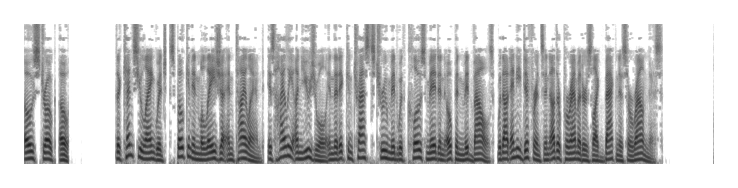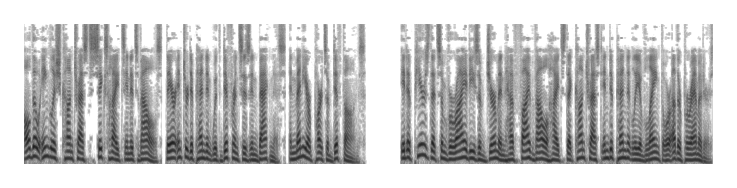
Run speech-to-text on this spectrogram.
o stroke, o. The Kensiu language, spoken in Malaysia and Thailand, is highly unusual in that it contrasts true mid with close mid and open mid vowels, without any difference in other parameters like backness or roundness. Although English contrasts six heights in its vowels, they are interdependent with differences in backness, and many are parts of diphthongs. It appears that some varieties of German have five vowel heights that contrast independently of length or other parameters.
